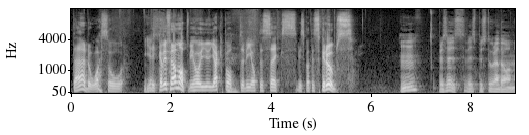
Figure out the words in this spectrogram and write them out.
där då, så yes. blickar vi framåt. Vi har ju jackpot V86, vi ska till Skrubbs. Mm, precis. Visby stora dam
